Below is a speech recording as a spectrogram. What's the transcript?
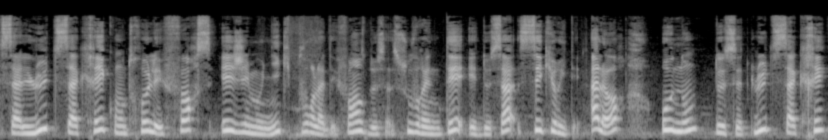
sa lutte sacrée contre les forces hégémoniques pour la défense de sa souveraineté et de sa sécurité. Alors, au nom de cette lutte sacrée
